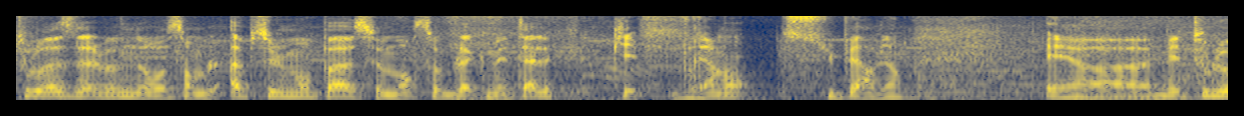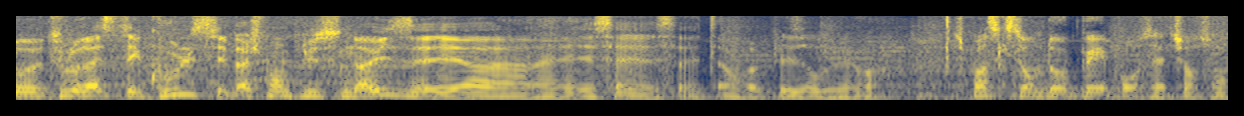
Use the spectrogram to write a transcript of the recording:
tout le reste de l'album ne ressemble absolument pas à ce morceau black metal qui est vraiment super bien. Et, mais tout le, tout le reste est cool, c'est vachement plus noise et, ça, va être un vrai plaisir de les voir. Je pense qu'ils sont dopés pour cette chanson.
